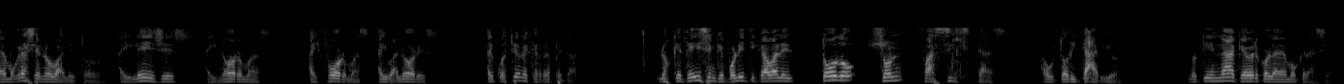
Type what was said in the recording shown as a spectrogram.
democracia no vale todo. Hay leyes, hay normas, hay formas, hay valores, hay cuestiones que respetar. Los que te dicen que política vale todo son fascistas, autoritarios. No tienen nada que ver con la democracia.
